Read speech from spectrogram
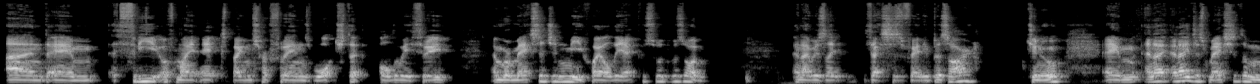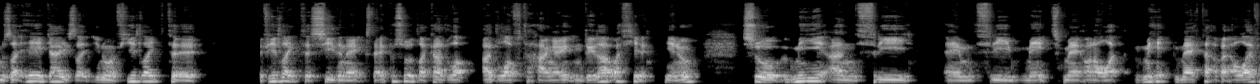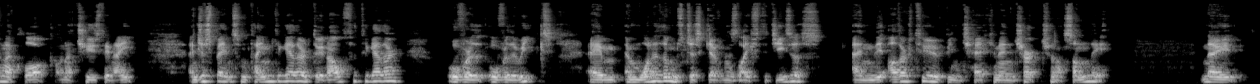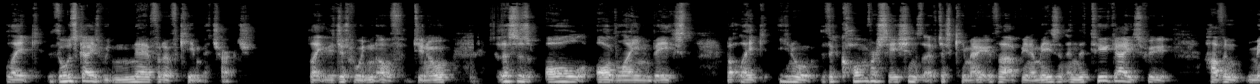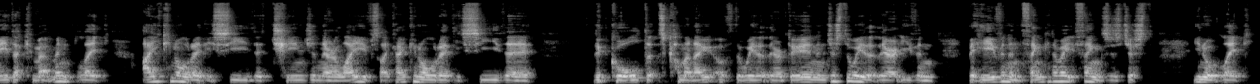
and um, three of my ex bouncer friends watched it all the way through and were messaging me while the episode was on, and I was like, "This is very bizarre," do you know? Um, and I and I just messaged them was like, "Hey guys, like you know, if you'd like to." If you'd like to see the next episode, like I'd lo- I'd love to hang out and do that with you, you know. So me and three um, three mates met on a met at about eleven o'clock on a Tuesday night, and just spent some time together doing alpha together over over the weeks. Um, and one of them's just given his life to Jesus, and the other two have been checking in church on a Sunday. Now, like those guys would never have came to church, like they just wouldn't have. Do you know? So this is all online based, but like you know, the conversations that have just came out of that have been amazing. And the two guys who haven't made a commitment, like I can already see the change in their lives. Like I can already see the the gold that's coming out of the way that they're doing and just the way that they're even behaving and thinking about things is just, you know, like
